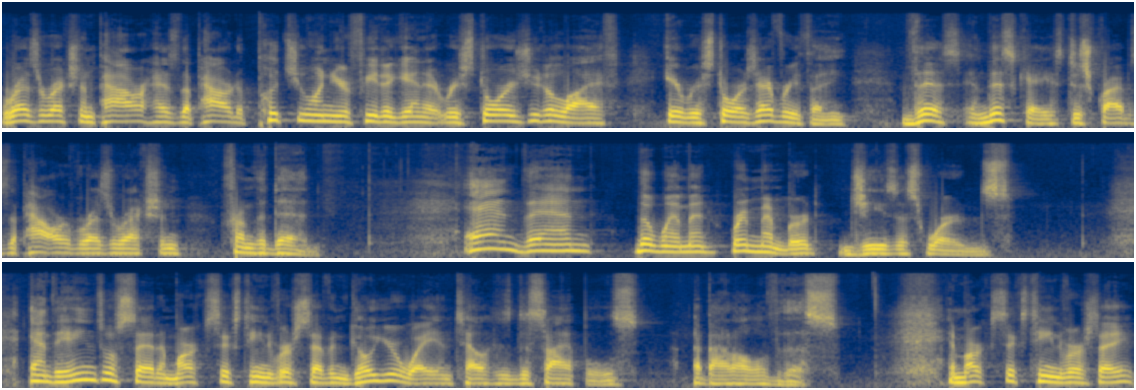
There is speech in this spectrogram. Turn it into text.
resurrection power has the power to put you on your feet again. It restores you to life, it restores everything. This, in this case, describes the power of resurrection from the dead. And then the women remembered Jesus' words. And the angel said in Mark 16, verse 7, Go your way and tell his disciples about all of this. In Mark 16, verse 8,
